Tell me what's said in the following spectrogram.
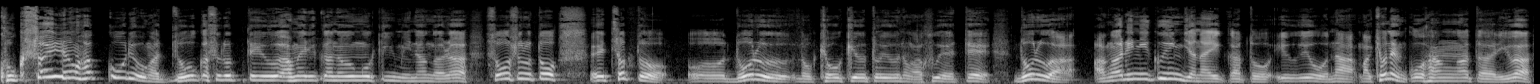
国債の発行量が増加するっていうアメリカの動き見ながら、そうすると、えちょっとドルの供給というのが増えて、ドルは上がりにくいんじゃないかというような、まあ、去年後半あたりは、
